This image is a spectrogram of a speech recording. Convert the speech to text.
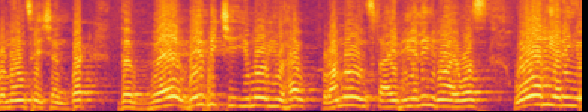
pronunciation but the way way which you know you have pronounced I really you know I was over hearing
